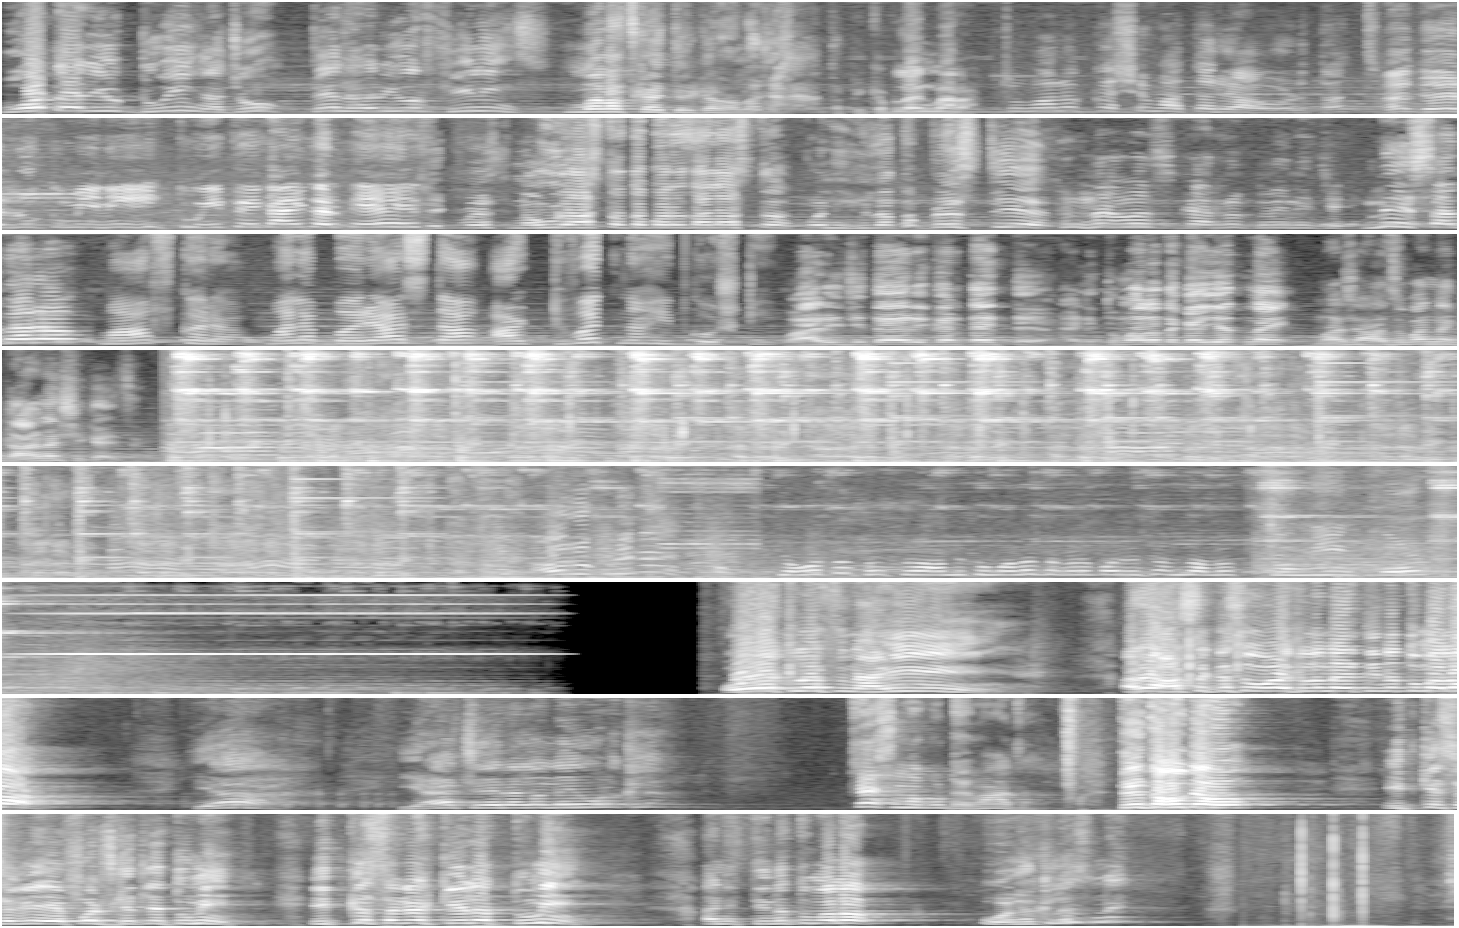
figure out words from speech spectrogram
What are you doing अजो tell her your feelings मलाच काहीतरी करावं लागेल. आता पिकअप लाईन मारा. तुम्हाला कसे म्हातारे आवडतात? अगर रुक्मिणी तू इथे काय करतेस? एक वेळेस नवरा असता तर बरं झालं असतं पण हिला तर बेस्टी आहे. नमस्कार रुक्मिणीजी. मी सदाराव. माफ करा मला बऱ्याचदा आठवत नाहीत गोष्टी. वारीची तयारी करता येते आणि तुम्हाला तर काही येत नाही. माझ्या आजोबांना गाणं शिकायचं शेवटच होतो. आम्ही तुम्हाला सगळे परेशान झालो तुम्ही कोण ओळखलंच नाही. अरे असं कसं ओळखलं नाही तिनं तुम्हाला? या या चेहऱ्याला नाही ओळखलं? चष्मा कुठे माझा? ते जाऊ द्या हो. इतके सगळे एफर्ट्स घेतले तुम्ही. इतकं सगळं केलं तुम्ही. आणि तिनं तुम्हाला ओळखलंच नाही.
